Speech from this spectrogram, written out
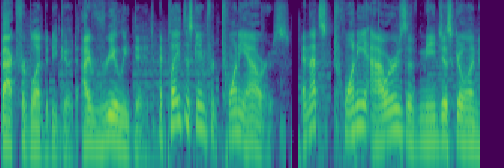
Back 4 Blood to be good. I really did. I played this game for 20 hours. And that's 20 hours of me just going,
